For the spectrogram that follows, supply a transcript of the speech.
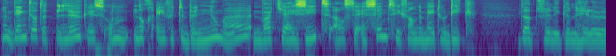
ik denk dat het leuk is om nog even te benoemen wat jij ziet als de essentie van de methodiek. Dat vind ik een hele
